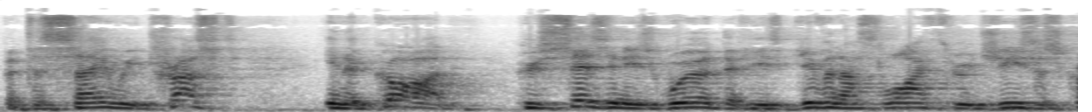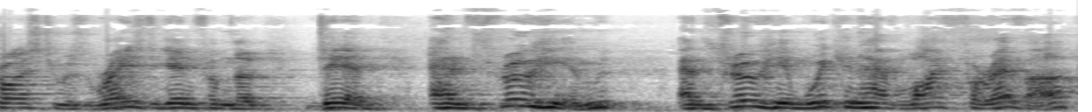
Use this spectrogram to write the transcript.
But to say we trust in a God who says in his word that he's given us life through Jesus Christ, who was raised again from the dead, and through him, and through him we can have life forever.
